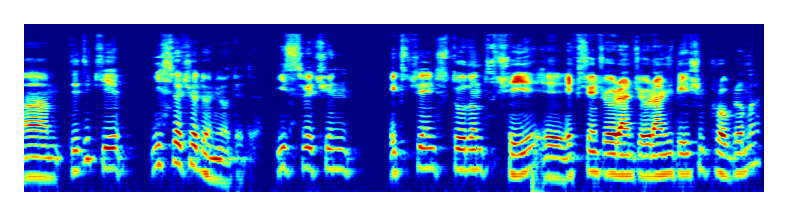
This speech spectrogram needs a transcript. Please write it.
Um, dedi ki İsveç'e dönüyor dedi. İsveç'in Exchange Student şeyi, e, Exchange öğrenci öğrenci değişim programı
